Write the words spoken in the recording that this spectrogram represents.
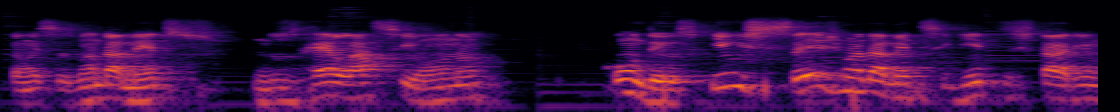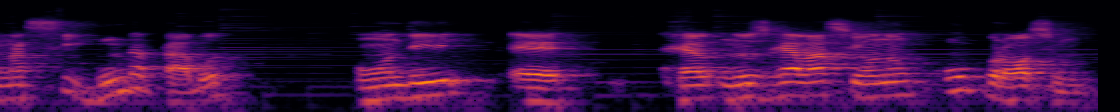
Então, esses mandamentos nos relacionam com Deus. E os seis mandamentos seguintes estariam na segunda tábua, onde é, nos relacionam com o próximo.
